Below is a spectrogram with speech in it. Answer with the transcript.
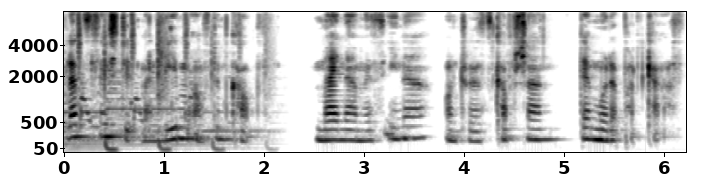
Plötzlich steht mein Leben auf dem Kopf. Mein Name ist Ina und du hörst Kopfschan, der Mutter-Podcast.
